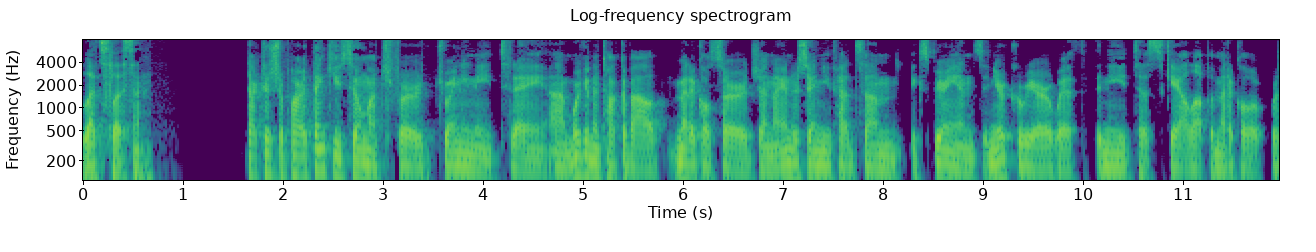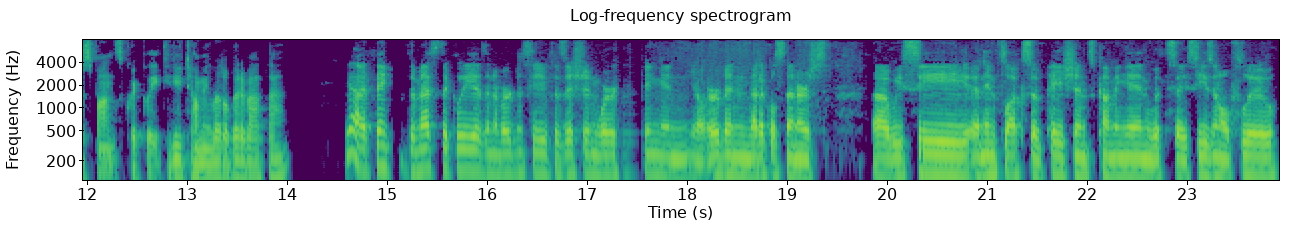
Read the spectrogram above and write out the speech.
Let's listen. Dr. Shahpar, thank you so much for joining me today. Um, we're going to talk about medical surge, and I understand you've had some experience in your career with the need to scale up a medical response quickly. Could you tell me a little bit about that? Yeah, I think domestically, as an emergency physician working in you know urban medical centers, uh, we see an influx of patients coming in with, say, seasonal flu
